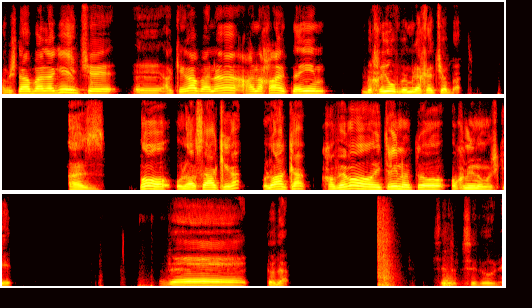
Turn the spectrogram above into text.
המשנה באה להגיד שעקירה והנחה הם תנאים בחיוב במלאכת שבת. אז פה הוא לא עשה עקירה, הוא לא עקר, חברו הטעין אותו אוכלין ומשקין. ותודה. סידרו לי.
